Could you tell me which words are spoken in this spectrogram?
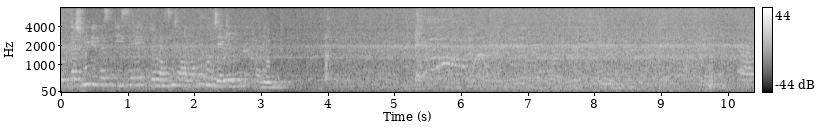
सो कश्मीर यूनिवर्सिटी से जो मैसेज आया है वो हिंद पढ़ेंगे Uh, uh.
